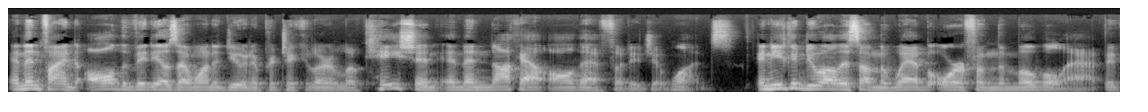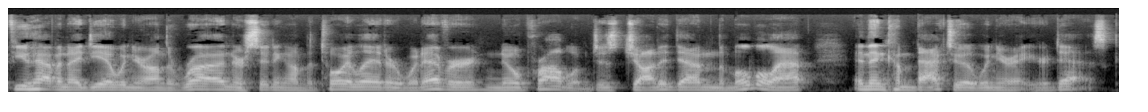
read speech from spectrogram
and then find all the videos I want to do in a particular location and then knock out all that footage at once. And you can do all this on the web or from the mobile app. If you have an idea when you're on the run or sitting on the toilet or whatever, no problem. Just jot it down in the mobile app and then come back to it when you're at your desk.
